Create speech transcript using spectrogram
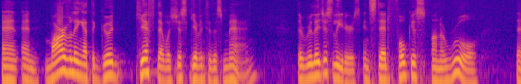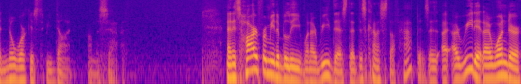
and, and marveling at the good gift that was just given to this man, the religious leaders instead focus on a rule that no work is to be done on the Sabbath. And it's hard for me to believe when I read this that this kind of stuff happens. I, I read it I wonder,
